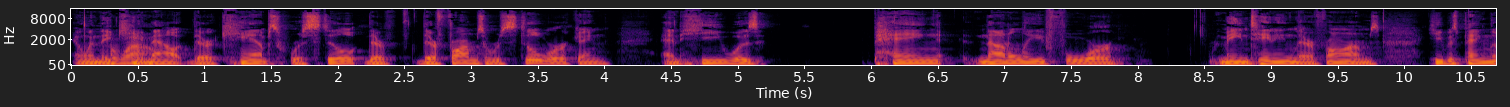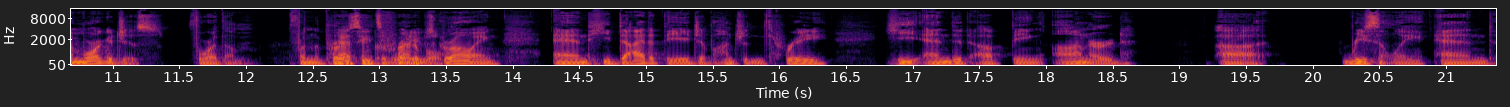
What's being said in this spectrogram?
And when they oh, came wow. out, their camps were still their their farms were still working, and he was paying not only for maintaining their farms, he was paying the mortgages for them from the proceeds of what he was growing. And he died at the age of 103. He ended up being honored uh, recently, and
